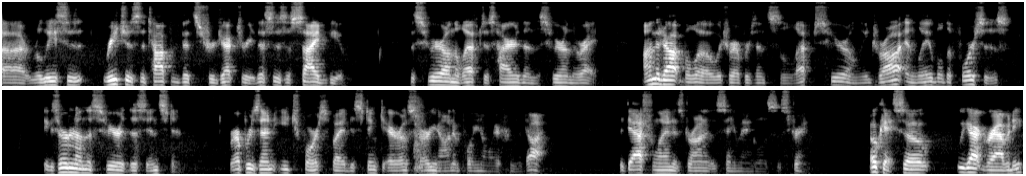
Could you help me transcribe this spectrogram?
uh, releases, reaches the top of its trajectory. This is a side view. The sphere on the left is higher than the sphere on the right. On the dot below, which represents the left sphere only, draw and label the forces exerted on the sphere at this instant. Represent each force by a distinct arrow starting on and pointing away from the dot. The dashed line is drawn at the same angle as the string. Okay, so we got gravity.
